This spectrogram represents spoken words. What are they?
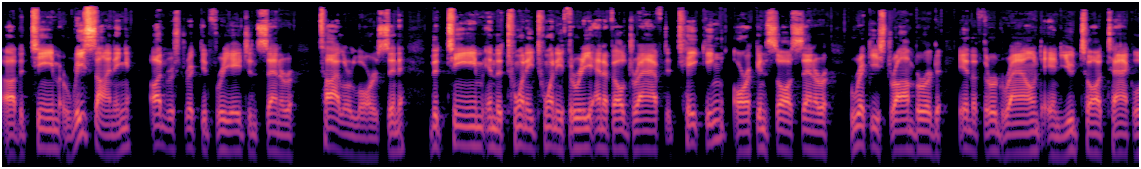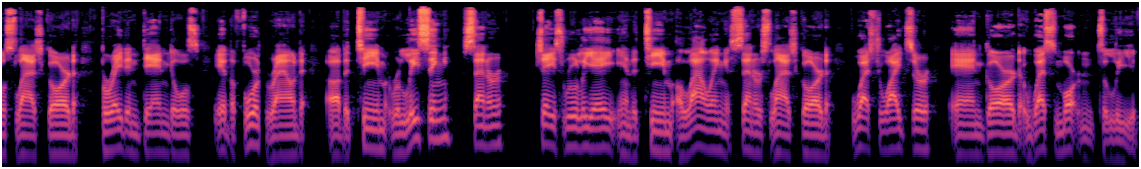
Uh, the team re signing unrestricted free agent center Tyler Larson. The team in the 2023 NFL Draft taking Arkansas center Ricky Stromberg in the third round and Utah tackle slash guard Braeden Daniels in the fourth round. Uh, the team releasing center Chase Roullier and the team allowing center slash guard Wes Schweitzer and guard Wes Martin to leave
